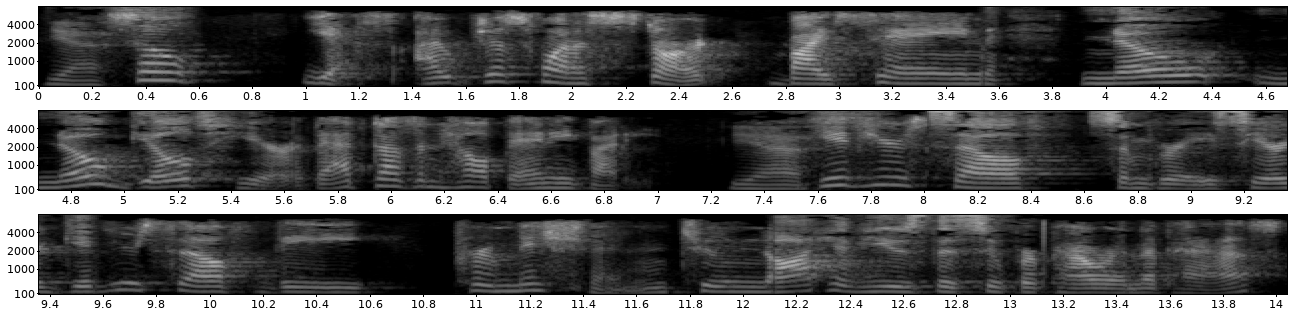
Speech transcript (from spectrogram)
Yes. So yes, I just want to start by saying no, no guilt here. That doesn't help anybody. Yes. Give yourself some grace here. Give yourself the permission to not have used the superpower in the past.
